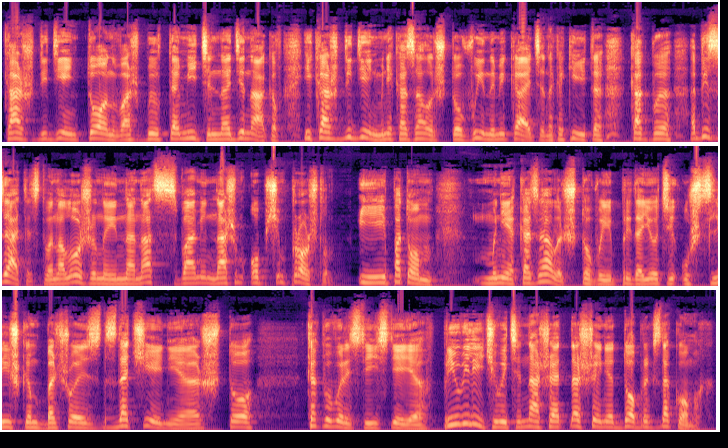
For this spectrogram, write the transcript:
Каждый день тон ваш был томительно одинаков, и каждый день мне казалось, что вы намекаете на какие-то как бы обязательства, наложенные на нас с вами нашим общим прошлым. И потом, мне казалось, что вы придаете уж слишком большое значение, что, как вы выразите яснее, преувеличиваете наши отношения добрых знакомых.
